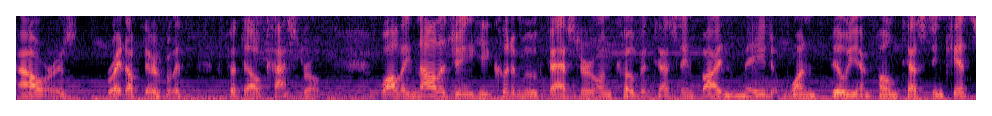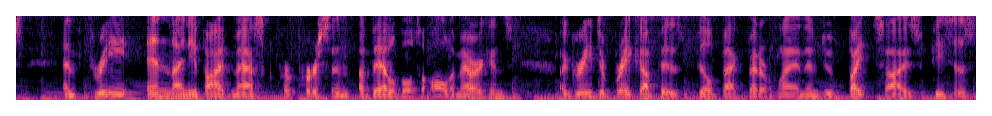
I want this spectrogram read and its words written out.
hours, right up there with Fidel Castro. While acknowledging he could have moved faster on COVID testing, Biden made 1 billion home testing kits and three N95 masks per person available to all Americans, agreed to break up his Build Back Better plan into bite sized pieces,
